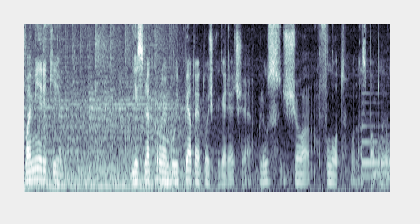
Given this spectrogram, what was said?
В Америке если откроем, будет пятая точка горячая. Плюс еще флот у нас поплыл.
